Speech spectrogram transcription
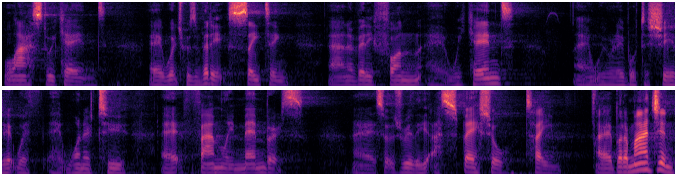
last weekend, uh, which was very exciting and a very fun uh, weekend. Uh, we were able to share it with uh, one or two uh, family members. Uh, so it was really a special time. But imagine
